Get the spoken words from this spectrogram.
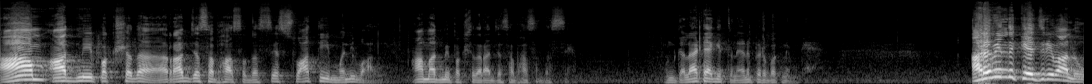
ಆಮ್ ಆದ್ಮಿ ಪಕ್ಷದ ರಾಜ್ಯಸಭಾ ಸದಸ್ಯೆ ಸ್ವಾತಿ ಮನಿವಾಲ್ ಆಮ್ ಆದ್ಮಿ ಪಕ್ಷದ ರಾಜ್ಯಸಭಾ ಸದಸ್ಯೆ. ಒಂದು ಗಲಾಟೆ ಆಗಿತ್ತು, ನೆನಪಿರ್ಬೇಕು ನಿಮಗೆ. ಅರವಿಂದ್ ಕೇಜ್ರಿವಾಲು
